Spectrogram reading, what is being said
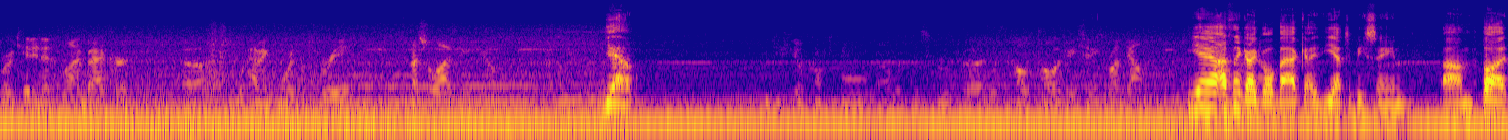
rotated at linebacker, uh, having more than three, specializing? You know. Yeah. Would you feel comfortable uh, with this group uh, with Toliga City's run down? Yeah, I think I go back. I, yet to be seen, um, but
